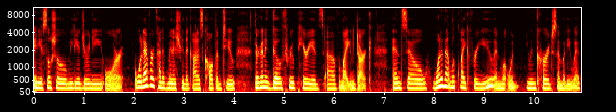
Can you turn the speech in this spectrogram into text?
maybe a social media journey or whatever kind of ministry that God has called them to, they're going to go through periods of light and dark. And so, what did that look like for you, and what would you encourage somebody with?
